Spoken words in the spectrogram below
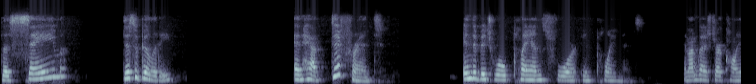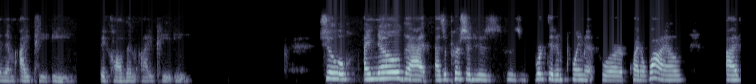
the same disability and have different individual plans for employment. And I'm going to start calling them IPE. We call them IPE. So I know that as a person who's who's worked in employment for quite a while, I've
